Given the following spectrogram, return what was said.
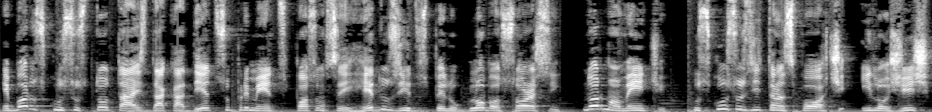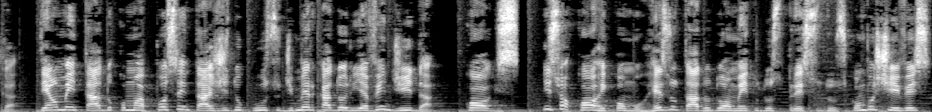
Embora os custos totais da cadeia de suprimentos possam ser reduzidos pelo global sourcing, normalmente os custos de transporte e logística têm aumentado como a porcentagem do custo de mercadoria vendida, COGS. Isso ocorre como resultado do aumento dos preços dos combustíveis,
